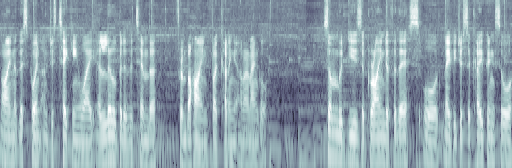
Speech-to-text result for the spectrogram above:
line at this point. I'm just taking away a little bit of the timber from behind by cutting it on an angle. Some would use a grinder for this or maybe just a coping saw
